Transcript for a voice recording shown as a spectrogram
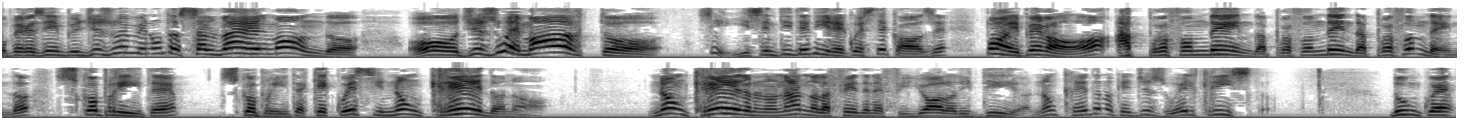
o per esempio Gesù è venuto a salvare il mondo, o Gesù è morto, sì, gli sentite dire queste cose, poi però, approfondendo, approfondendo, approfondendo, scoprite, scoprite che questi non credono, non credono, non hanno la fede nel figliuolo di Dio, non credono che Gesù è il Cristo. Dunque,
